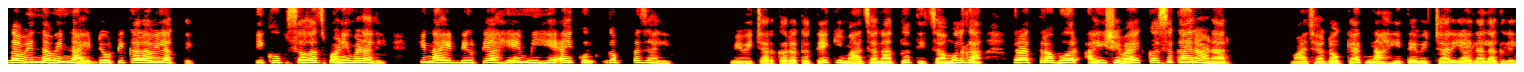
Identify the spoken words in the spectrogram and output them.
नवीन नवीन नाईट ड्युटी करावी लागते. ती खूप सहजपणे म्हणाली की नाईट ड्युटी आहे मी हे ऐकून गप्प झाले. मी विचार करत होते की माझा नातू तिचा मुलगा रात्रभर आईशिवाय कसं काय राहणार? माझ्या डोक्यात नाही ते विचार यायला लागले.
